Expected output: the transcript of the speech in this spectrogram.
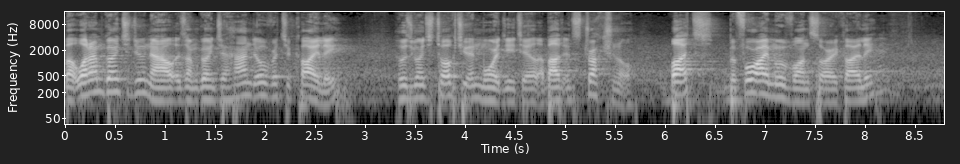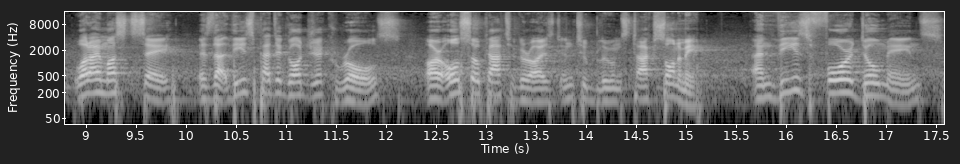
But what I'm going to do now is I'm going to hand over to Kylie, who's going to talk to you in more detail about instructional. But before I move on, sorry, Kylie, what I must say is that these pedagogic roles are also categorized into Bloom's taxonomy. And these four domains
